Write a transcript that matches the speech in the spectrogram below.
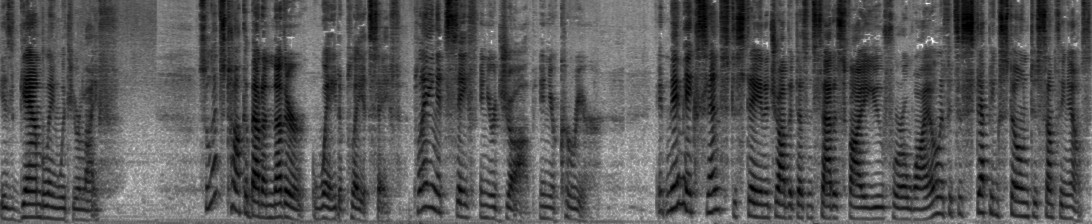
is gambling with your life. So let's talk about another way to play it safe playing it safe in your job, in your career. It may make sense to stay in a job that doesn't satisfy you for a while if it's a stepping stone to something else,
